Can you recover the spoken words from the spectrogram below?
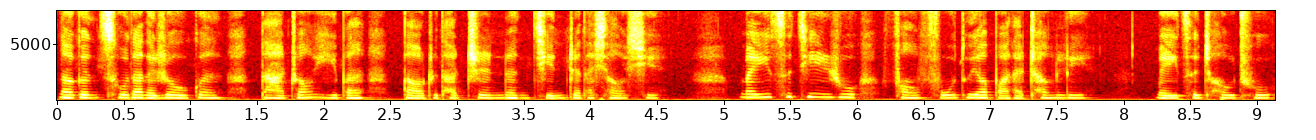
那根粗大的肉棍打桩一般倒着他稚嫩紧窄的小穴，每一次进入仿佛都要把它撑裂，每一次抽出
